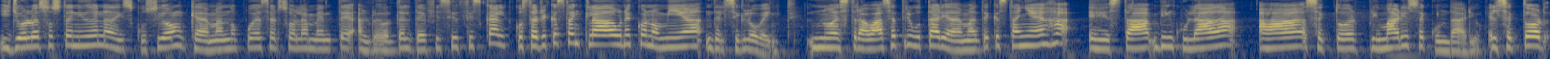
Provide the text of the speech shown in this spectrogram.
Y yo lo he sostenido en la discusión, que además no puede ser solamente alrededor del déficit fiscal. Costa Rica está anclada a una economía del siglo XX. Nuestra base tributaria, además de que está añeja, está vinculada a sector primario y secundario. El sector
